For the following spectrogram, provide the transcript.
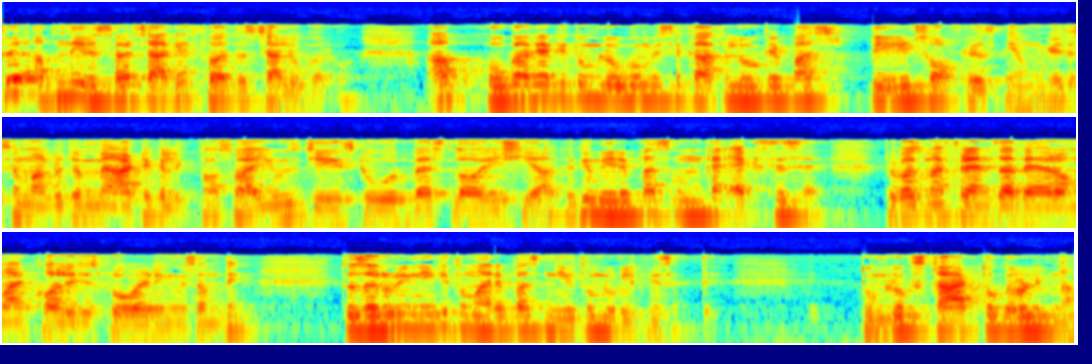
फिर अपनी रिसर्च आगे फर्दर चालू करो। अब होगा क्या कि तुम लोगों में से काफ़ी लोगों के पास पेड सॉफ्टवेयर नहीं होंगे? जैसे मान लो जब मैं आर्टिकल लिखता हूँ so I use JSTOR Westlaw Asia क्योंकि मेरे पास उनका एक्सेस है। Because my friends are there और my college is providing something तो ज़रूरी नहीं है कि तुम्हारे पास नहीं तुम लोग लिख नहीं सकते। तुम लोग स्टार्ट तो करो लिखना।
